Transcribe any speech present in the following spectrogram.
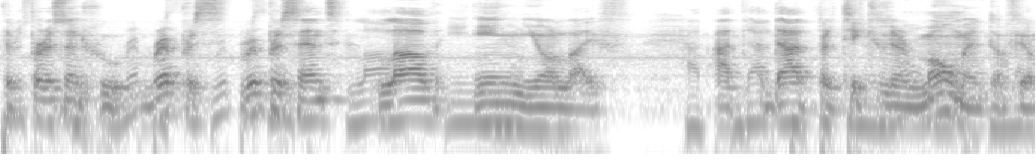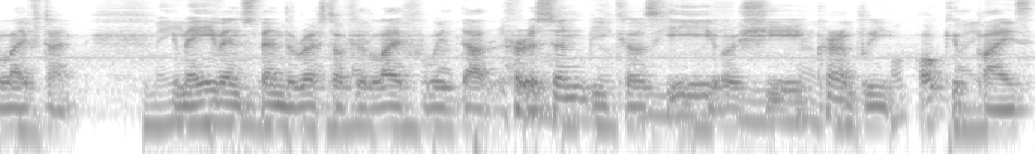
the person who repre- represents love in your life at that particular moment of your lifetime. You may even spend the rest of your life with that person because he or she currently occupies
